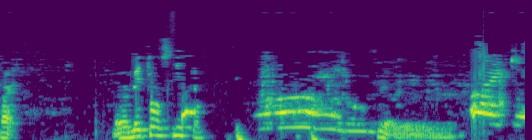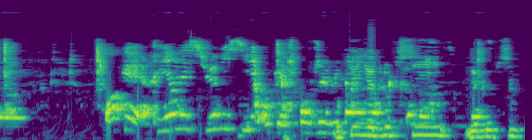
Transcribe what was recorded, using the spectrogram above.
Ouais. Euh, mets-toi en slip. Oh Euh... my god. Ok, rien n'est sûr ici. Ok, je pense que j'ai vu Ok, il y a de l'opsie. Il y a de l'opsie.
